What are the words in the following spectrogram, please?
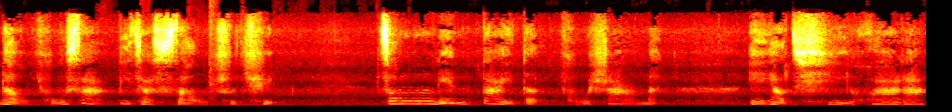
老菩萨比较少出去，中年代的菩萨们也要起花啦，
